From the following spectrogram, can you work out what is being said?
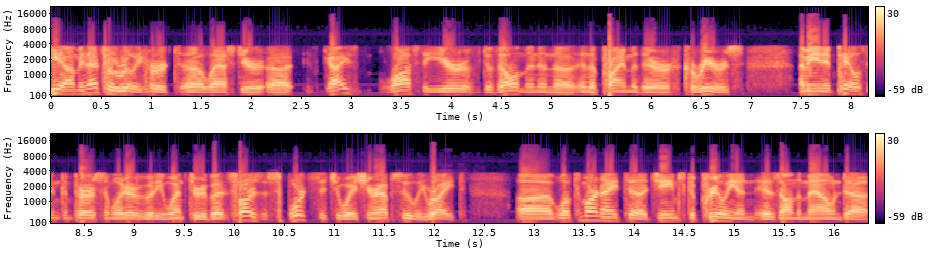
Yeah, I mean that's what really hurt uh, last year. Uh, guys lost a year of development in the in the prime of their careers. I mean, it pales in comparison to what everybody went through. But as far as the sports situation, you're absolutely right. Uh, well, tomorrow night, uh, James Kaprielian is on the mound. Uh,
